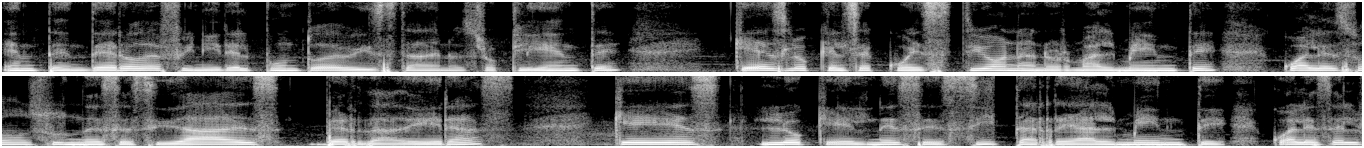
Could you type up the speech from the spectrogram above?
entender o definir el punto de vista de nuestro cliente qué es lo que él se cuestiona normalmente, cuáles son sus necesidades verdaderas, qué es lo que él necesita realmente, cuál es el,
